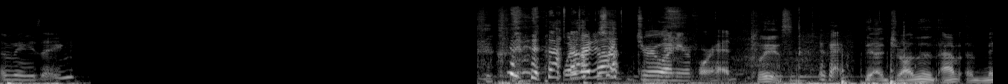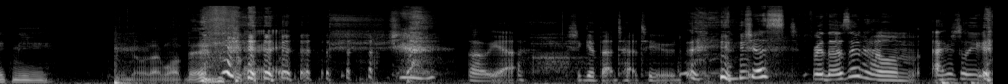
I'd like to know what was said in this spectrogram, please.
Amazing. What if I just like drew on your forehead? Please. Okay. Yeah, draw the. av- uh, Make me. You know what I want, babe. Oh yeah. You should get that tattooed. Just For those at home, actually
